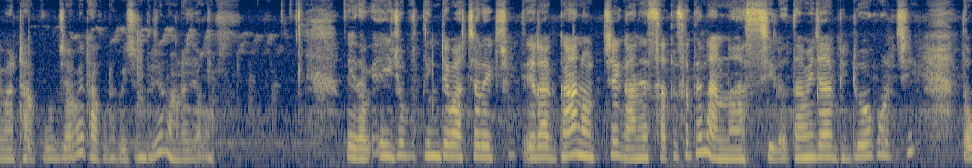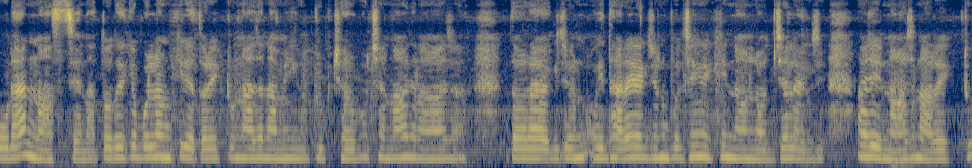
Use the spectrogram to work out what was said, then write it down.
এবার ঠাকুর যাবে, ঠাকুরের পেছন পেছন আমরা যাব। তো এই দেখো, এই যে তিনটে বাচ্চা দেখছ, এরা গান হচ্ছে, গানের সাথে সাথে না নাচছিল। তো আমি যা ভিডিও করছি, তো ওরা নাচছে না। তোদেরকে বললাম, কি রে, তোরা একটু না জানা, আমি ইউটিউব ছাড়বো। বলছে, না না জানা। তো ওরা একজন, ওই ধারে একজন বলছে, কি না, লজ্জা লাগছে। আরে নাচ না আরে একটু।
